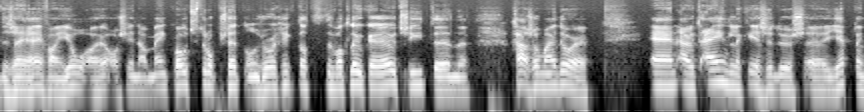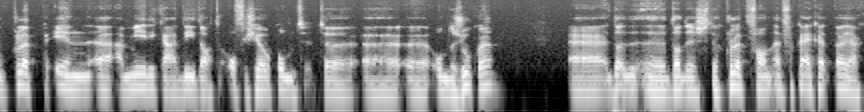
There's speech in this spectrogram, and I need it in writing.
dan zei hij van, joh, als je nou mijn quotes erop zet, dan zorg ik dat het er wat leuker uitziet en ga zo maar door. En uiteindelijk is er dus, je hebt een club in Amerika die dat officieel komt te onderzoeken. Uh, dat, dat, is de club van, even kijken, oh ja,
